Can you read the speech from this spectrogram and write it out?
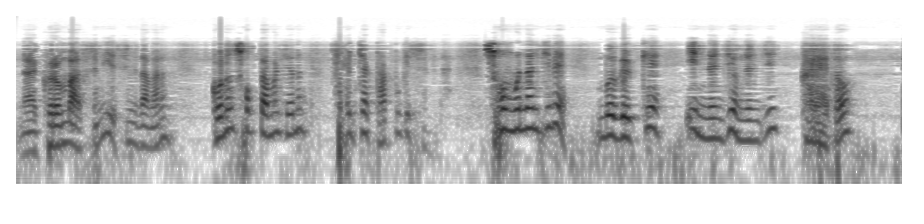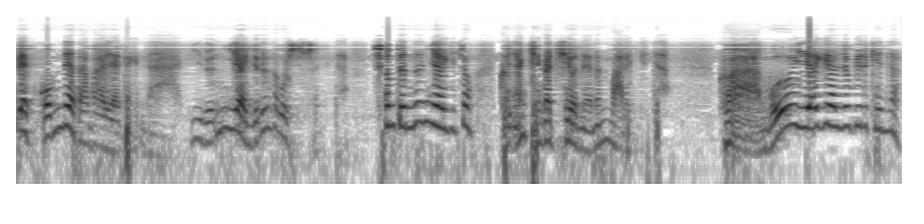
네, 그런 말씀이 있습니다만은 그는 속담을 저는 살짝 바꾸겠습니다. 소문난 집에 먹을 게 있는지 없는지 그래도 빼꼼 내다봐야 되겠나 이런 이야기를 하고 싶습니다. 처음 듣는 이야기죠. 그냥 제가 지어내는 말입니다. 그, 뭐 이야기하려고 이렇게 했냐?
